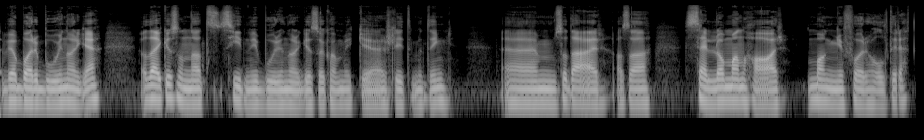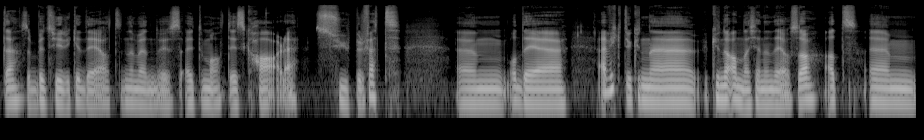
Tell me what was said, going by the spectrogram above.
Ved å bare bo i Norge. Og det er ikke sånn at siden vi bor i Norge, så kan vi ikke slite med ting. Um, så det er altså Selv om man har mange forhold til rette, så betyr ikke det at du nødvendigvis automatisk har det superfett. Um, og det er viktig å kunne, kunne anerkjenne det også. At um,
